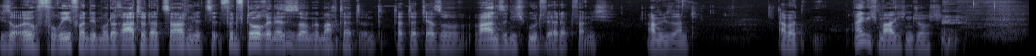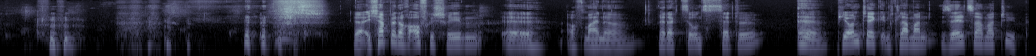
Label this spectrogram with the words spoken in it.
diese Euphorie von dem Moderator, dass Sargent jetzt fünf Tore in der Saison gemacht hat und dass das ja so wahnsinnig gut wäre, das fand ich amüsant. Aber eigentlich mag ich ihn, Josh. ja, ich habe mir noch aufgeschrieben äh, auf meine Redaktionszettel, äh, Piontek in Klammern seltsamer Typ.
